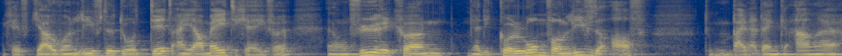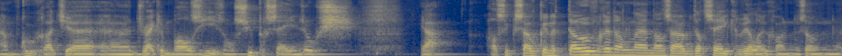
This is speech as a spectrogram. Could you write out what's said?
Dan geef ik jou gewoon liefde door dit aan jou mee te geven. En dan vuur ik gewoon ja, die kolom van liefde af. Toen bijna denken aan, uh, aan vroeger had je uh, Dragon Ball Z, zo'n Super Saiyan, zo. Shh. Ja, als ik zou kunnen toveren, dan, uh, dan zou ik dat zeker willen. Gewoon zo'n uh,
